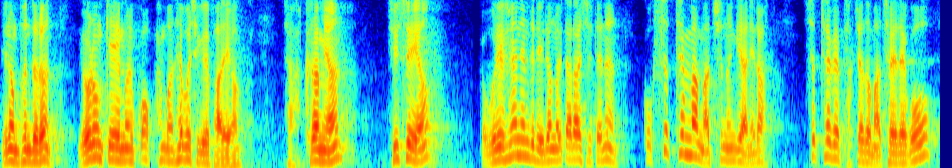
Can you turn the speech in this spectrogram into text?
이런 분들은 이런 게임을 꼭 한번 해보시길 바래요. 자 그러면 듀스예요. 그러니까 우리 회원님들이 이런 걸 따라 하실 때는 꼭 스텝만 맞추는 게 아니라 스텝의 박자도 맞춰야 되고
